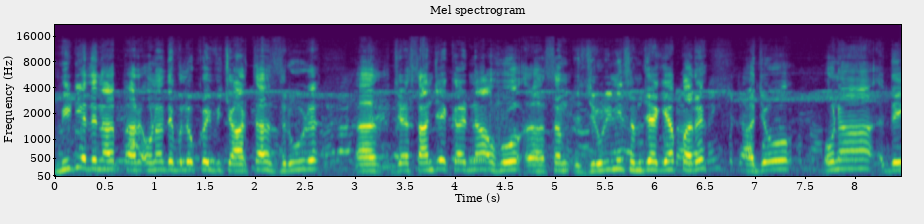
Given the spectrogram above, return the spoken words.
ਮੀਡੀਆ ਦੇ ਨਾਲ ਪਰ ਉਹਨਾਂ ਦੇ ਵੱਲੋਂ ਕੋਈ ਵਿਚਾਰਤਾ ਜ਼ਰੂਰ ਜਿਹੜਾ ਸਾਂਝੇ ਕਰਨਾ ਉਹ ਸਮ- ਜ਼ਰੂਰੀ ਨਹੀਂ ਸਮਝਿਆ ਗਿਆ ਪਰ ਜੋ ਉਹਨਾਂ ਦੇ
